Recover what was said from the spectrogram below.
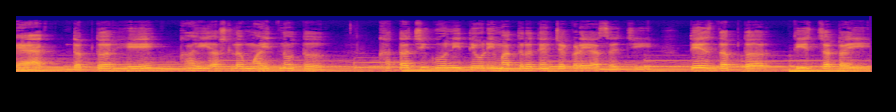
बॅग दप्तर हे काही असलं माहीत नव्हतं. खताची गोणी तेवढी मात्र त्यांच्याकडे असायची. तेच दप्तर तीच चटाई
